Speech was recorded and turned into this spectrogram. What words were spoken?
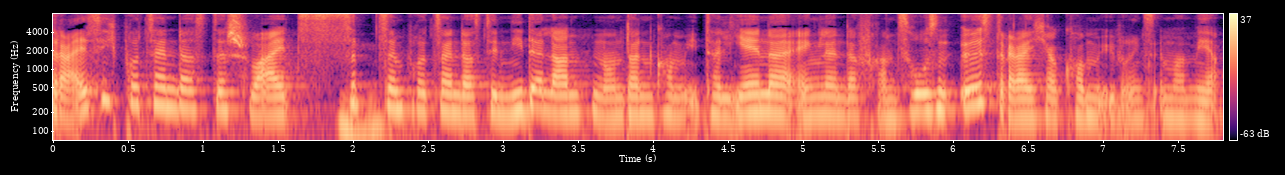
30 Prozent aus der Schweiz, 17 mhm. Prozent aus den Niederlanden und dann kommen Italiener, Engländer, Franzosen, Österreicher kommen übrigens immer mehr.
